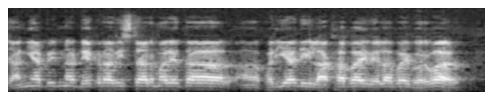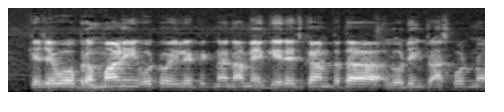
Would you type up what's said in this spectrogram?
જાનિયાપીરના ટેકરા વિસ્તારમાં રહેતા ફરિયાદી લાખાભાઈ વેલાભાઈ ભરવાડ કે જેઓ બ્રહ્માણી ઓટો ઇલેક્ટ્રિકના નામે ગેરેજ કામ તથા લોડિંગ ટ્રાન્સપોર્ટનો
